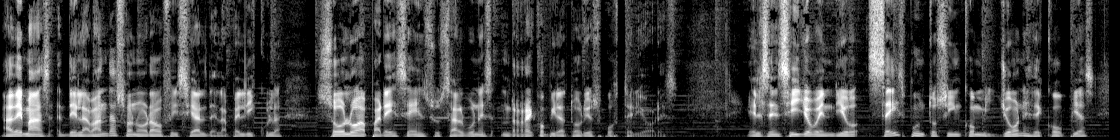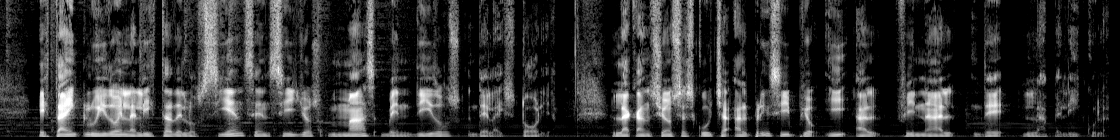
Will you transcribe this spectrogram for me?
Además de la banda sonora oficial de la película, solo aparece en sus álbumes recopilatorios posteriores. El sencillo vendió 6.5 millones de copias está incluido en la lista de los 100 sencillos más vendidos de la historia. La canción se escucha al principio y al final de la película.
